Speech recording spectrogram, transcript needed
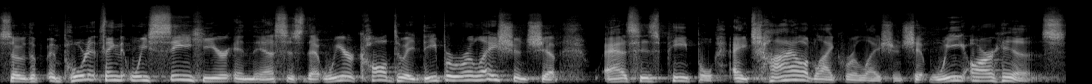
So, the important thing that we see here in this is that we are called to a deeper relationship as his people, a childlike relationship. We are his.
